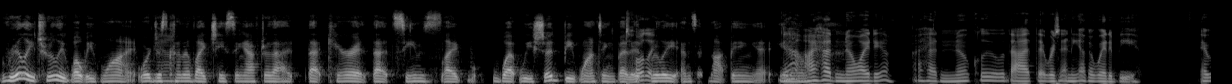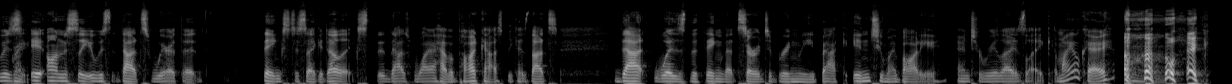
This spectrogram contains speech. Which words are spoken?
really truly what we want. We're just yeah, kind of like chasing after that that carrot that seems like what we should be wanting but it really ends up not being it you Yeah, know? I had no idea. I had no clue that there was any other way to be. It was right. it honestly it was that's where the thanks to psychedelics that's why I have a podcast because that's that was the thing that started to bring me back into my body and to realize like am I okay? like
